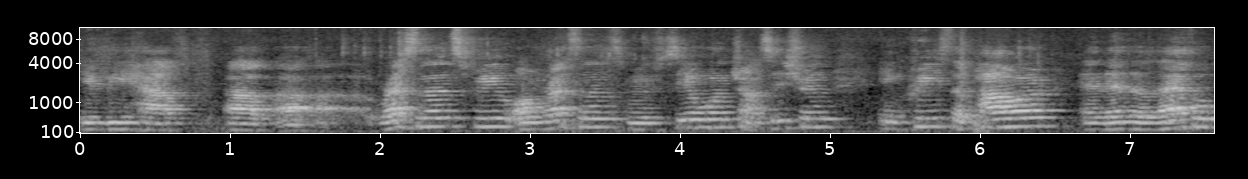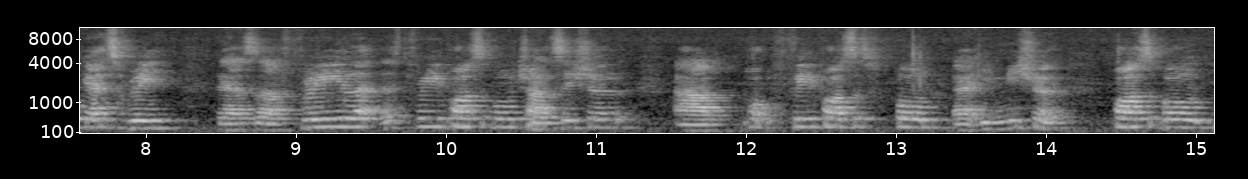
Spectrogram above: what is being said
If we have uh, uh, resonance field on resonance with zero-one transition, increase the power, and then the level gets read. There's a three, three possible transition, uh, three possible uh, emission, possible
